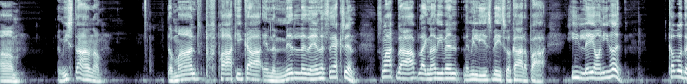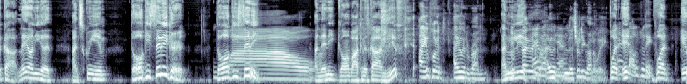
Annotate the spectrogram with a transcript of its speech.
Um, and we stand um, the man p- park his car in the middle of the intersection. Smack dab, like not even let me leave space for a car to park. He lay on the hood, cover the car, lay on the hood, and scream, "Doggy City, girl, Doggy City!" And then he gone back in his car and leave. I would I would run. And he I would, I would, I would yeah. literally run away. But I it, call the police. but it,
